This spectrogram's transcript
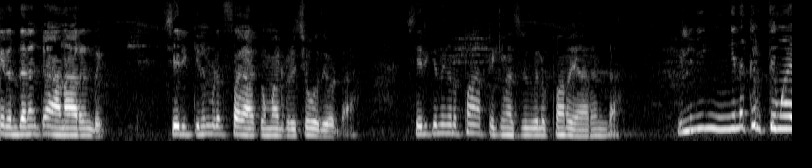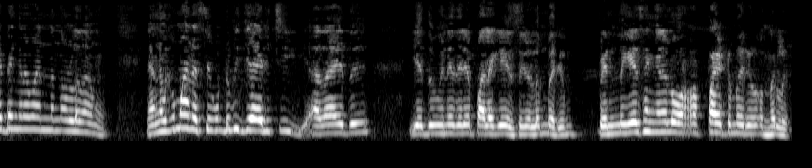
നിരന്തരം കാണാറുണ്ട്. ശരിക്കും ഇവിടെ സഹാക്കന്മാരുടെ ഒരു ചോദ്യം ഉണ്ടാ ശരിക്കും നിങ്ങളുടെ പാർട്ടിക്ക് ക്ലാസ്സിൽ ഇതുപോലെ പറയാറുണ്ടാ? ഇല്ലെങ്കിൽ ഇങ്ങനെ കൃത്യമായിട്ട് എങ്ങനെ വന്നെന്നുള്ളതാണ് ഞങ്ങൾക്ക് മനസ്സുകൊണ്ട് വിചാരിച്ച് അതായത് യദുവിനെതിരെ പല കേസുകളും വരും. പെണ്ണ് കേസ് എങ്ങനെ ഉറപ്പായിട്ടും വരും എന്നുള്ളത്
